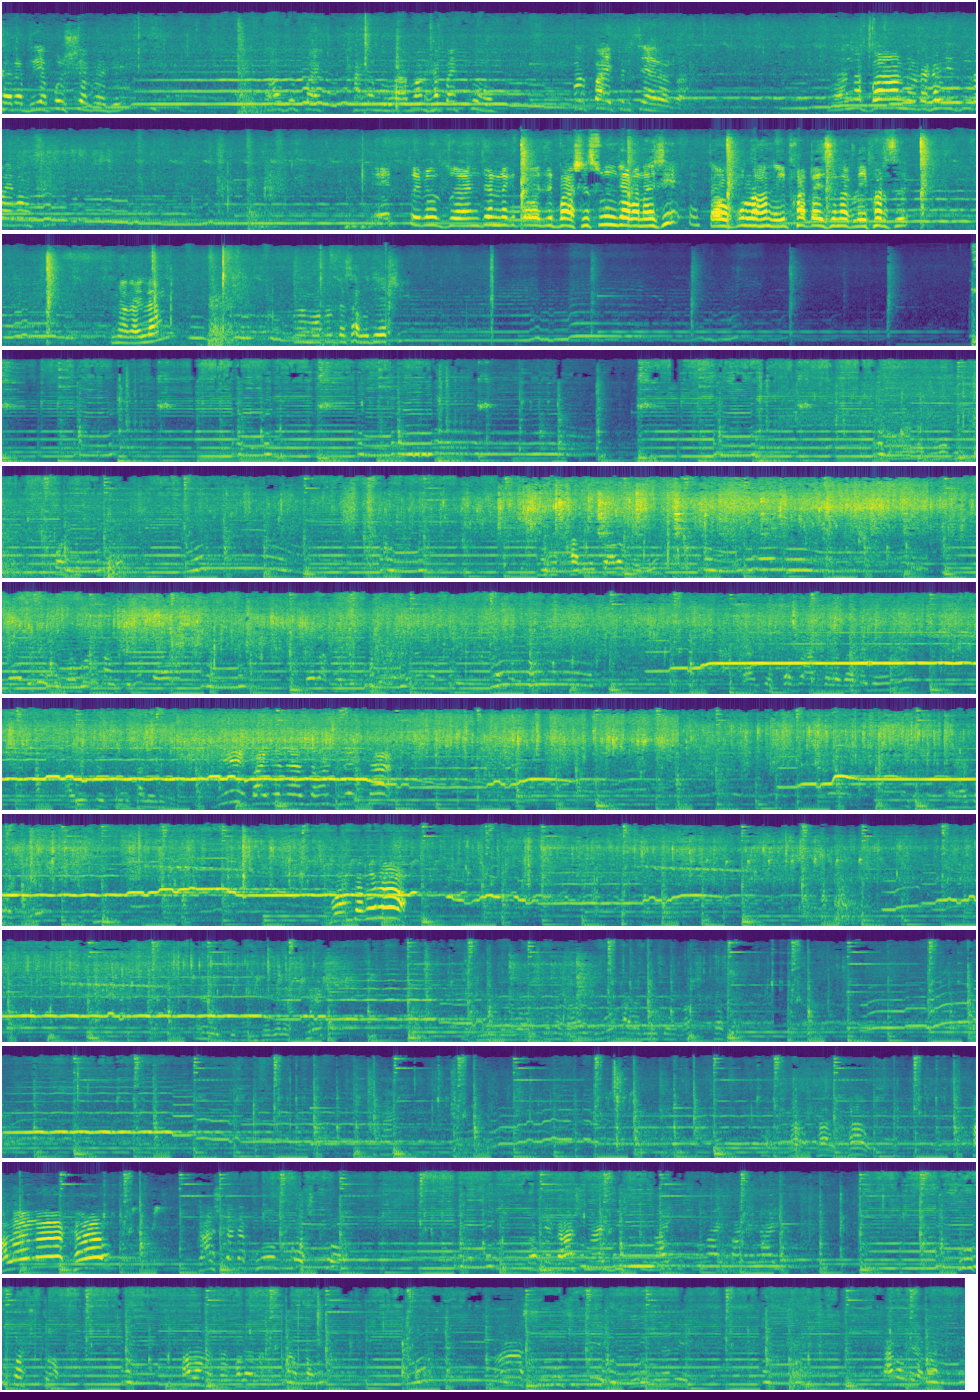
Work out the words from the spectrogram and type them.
মাথাটা ধুয়ে পরিষ্কার করে দিই। পাইপ খাটাবো আমার হ্যাঁ আমার পাইপের চেহারাটা। না খালি তো এবার নাকি যে বানাইছি, তাও ফাটাইছে ফাটছে। চালু দিয়ে আসি। বন্ধ করো। ফালাও না, খাও। গাছ খুব কষ্ট। তবে গাছ নাই নাই, কিছু নাই, পানি নাই। খুব কষ্ট। ফালাও না স্যার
